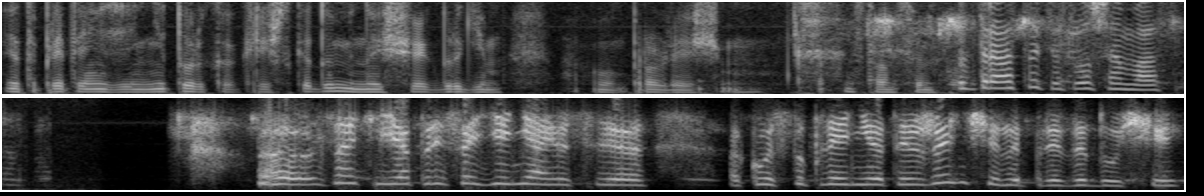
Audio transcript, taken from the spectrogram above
это претензии не только к Рижской думе, но еще и к другим э, управляющим инстанциям. Здравствуйте, слушаем вас. Э, Знаете, я присоединяюсь э, к выступлению этой женщины предыдущей.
